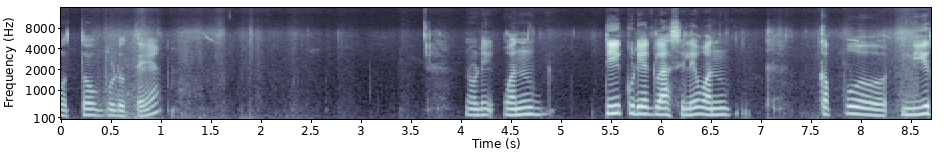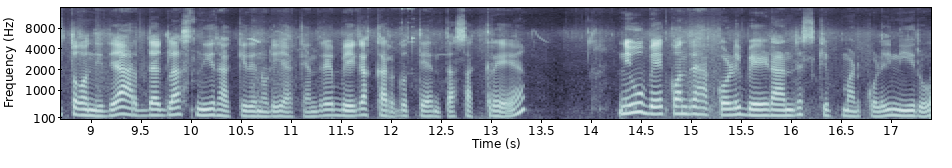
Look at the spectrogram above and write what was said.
ಹೊತ್ತೋಗ್ಬಿಡುತ್ತೆ. ನೋಡಿ, ಒಂದು ಟೀ ಕುಡಿಯೋ ಗ್ಲಾಸಲ್ಲೇ ಒಂದು ಕಪ್ಪು ನೀರು ತೊಗೊಂಡಿದ್ದೆ, ಅರ್ಧ ಗ್ಲಾಸ್ ನೀರು ಹಾಕಿದೆ ನೋಡಿ, ಯಾಕೆಂದರೆ ಬೇಗ ಕರಗುತ್ತೆ ಅಂತ ಸಕ್ಕರೆ. ನೀವು ಬೇಕು ಅಂದರೆ ಹಾಕ್ಕೊಳ್ಳಿ ಬೇಡ ಅಂದರೆ ಸ್ಕಿಪ್ ಮಾಡ್ಕೊಳ್ಳಿ ನೀರು.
